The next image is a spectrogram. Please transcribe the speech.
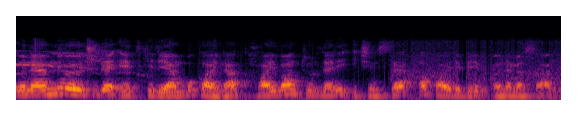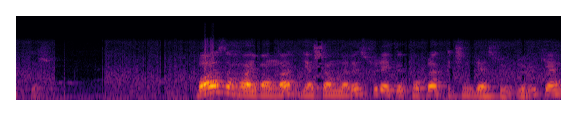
önemli ölçüde etkileyen bu kaynak hayvan türleri içinse apayrı bir öneme sahiptir. Bazı hayvanlar yaşamları sürekli toprak içinde sürdürürken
